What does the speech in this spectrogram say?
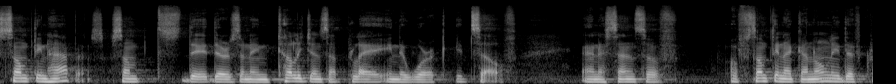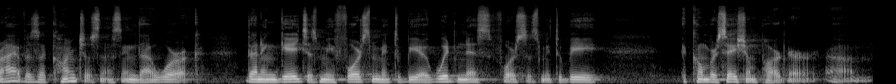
something happens. Some, the, there's an intelligence at play in the work itself, and a sense of of something I can only describe as a consciousness in that work that engages me, forces me to be a witness, forces me to be a conversation partner, um,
